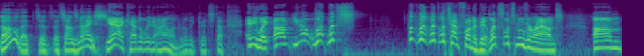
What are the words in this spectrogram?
Oh, that that, that sounds nice. Yeah, Catalina Island, really good stuff. Anyway, um, you know, let let's let, let, let let's have fun a bit. Let's let's move around. Um,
